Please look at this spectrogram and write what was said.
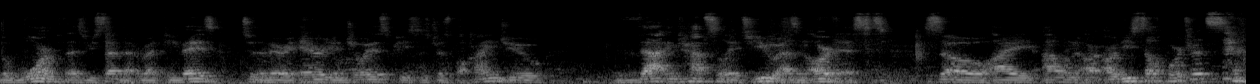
the warmth, as you said, that red conveys to the very airy and joyous pieces just behind you, that encapsulates you as an artist. So I, I want. Are, are these self-portraits?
